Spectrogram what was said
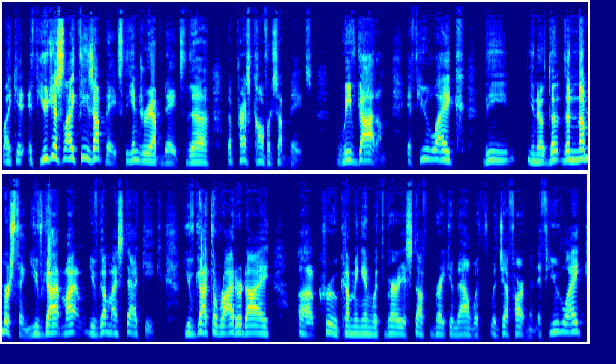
Like if you just like these updates, the injury updates, the the press conference updates, we've got them. If you like the you know the the numbers thing, you've got my you've got my stat geek. You've got the ride or die uh, crew coming in with various stuff breaking down with with Jeff Hartman. If you like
